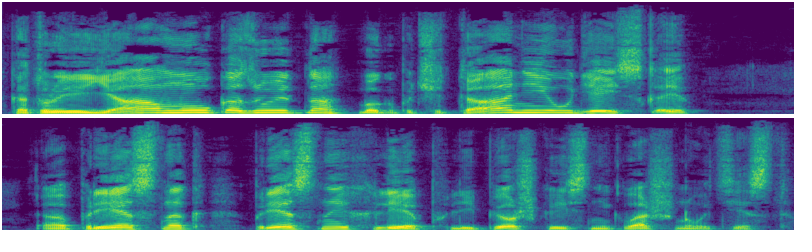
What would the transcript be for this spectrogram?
которые явно указывают на богопочитание иудейское. Опреснок — пресный хлеб, лепешка из неквашеного теста.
